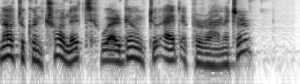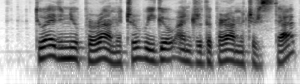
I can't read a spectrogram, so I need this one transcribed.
Now to control it, we are going to add a parameter. To add a new parameter, we go under the parameters tab,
